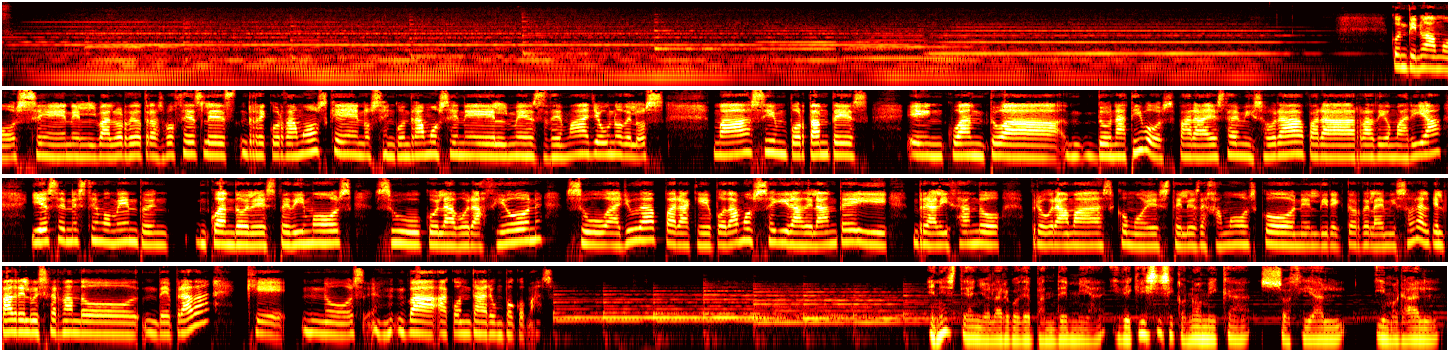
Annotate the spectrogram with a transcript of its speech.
Continuamos en el valor de otras voces. Les recordamos que nos encontramos en el mes de mayo, uno de los más importantes en cuanto a donativos para esta emisora, para Radio María, y es en este momento en cuando les pedimos su colaboración, su ayuda para que podamos seguir adelante y realizando programas como este. Les dejamos con el director de la emisora, el padre Luis Fernando de Prada, que nos va a contar un poco más. En este año largo de pandemia y de crisis económica, social y moral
